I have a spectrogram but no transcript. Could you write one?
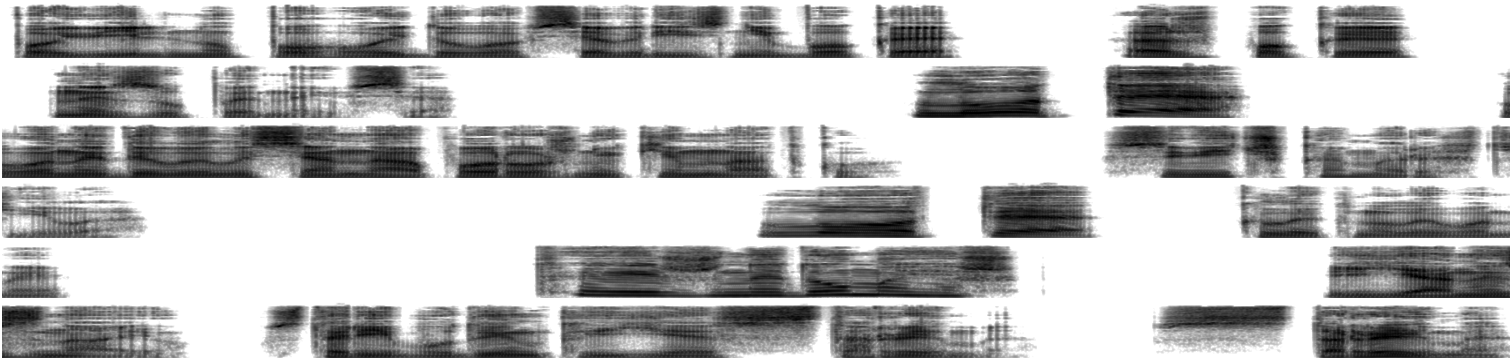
повільно погойдувався в різні боки, аж поки не зупинився. Лоте. Вони дивилися на порожню кімнатку. Свічка мерехтіла. Лоте. кликнули вони. Ти ж не думаєш? Я не знаю. Старі будинки є старими, старими.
